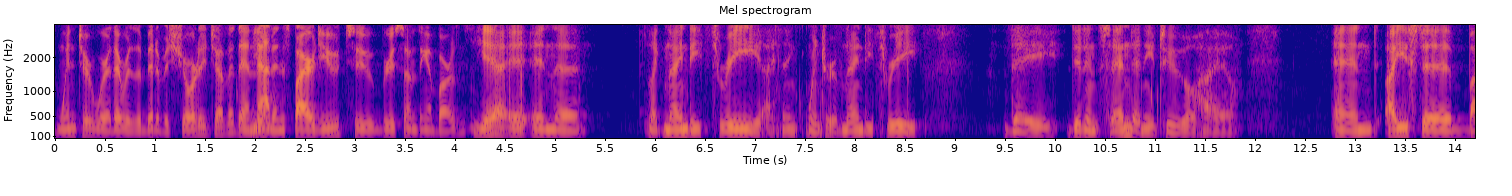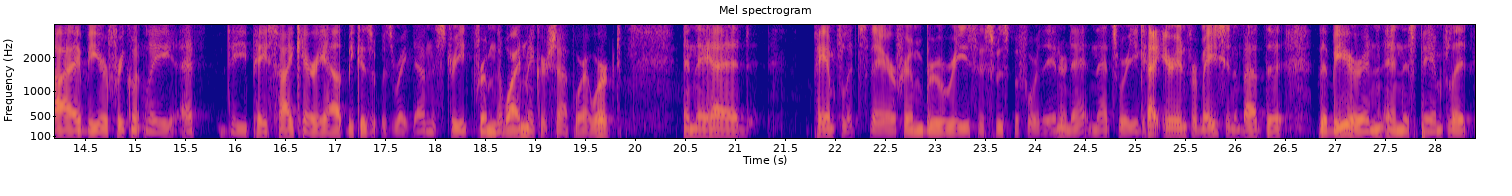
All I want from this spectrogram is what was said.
winter where there was a bit of a shortage of it, and Yeah. that inspired you to brew something at Barley's? Yeah, in the like 93, I think, winter of 93, they didn't send any to Ohio. And I used to buy beer frequently at the Pace High carryout because it was right down the street from the winemaker shop where I worked. And they had pamphlets there from breweries. This was before the internet, and that's where you got your information about the, the beer. And, and this pamphlet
